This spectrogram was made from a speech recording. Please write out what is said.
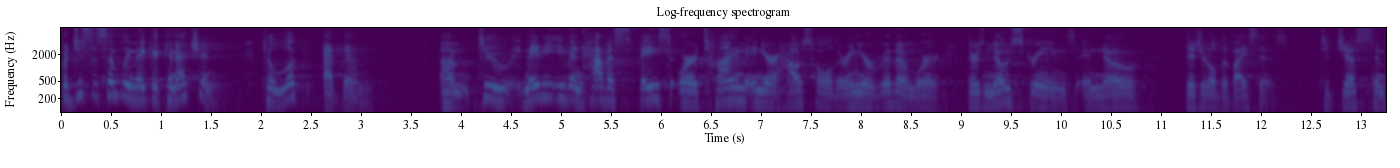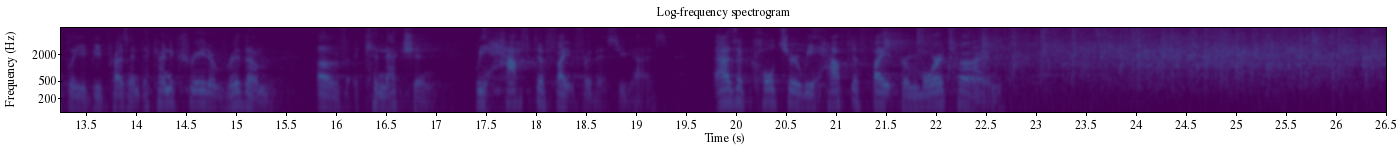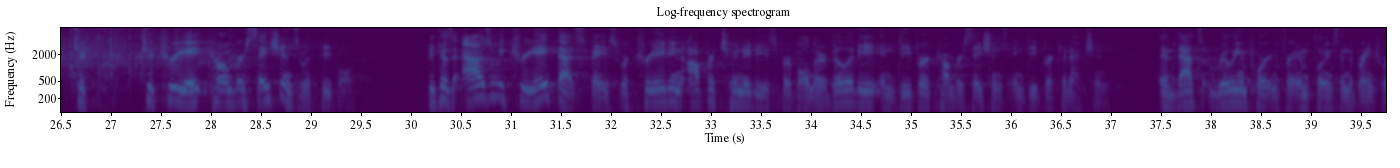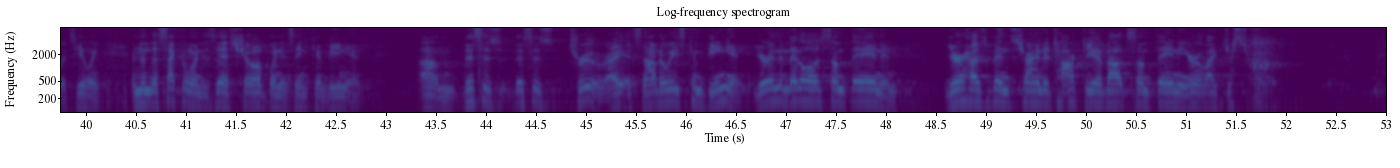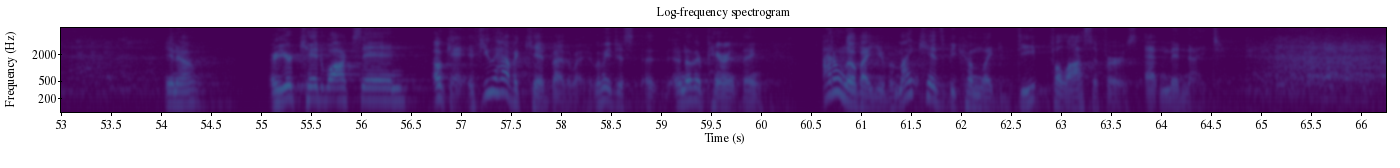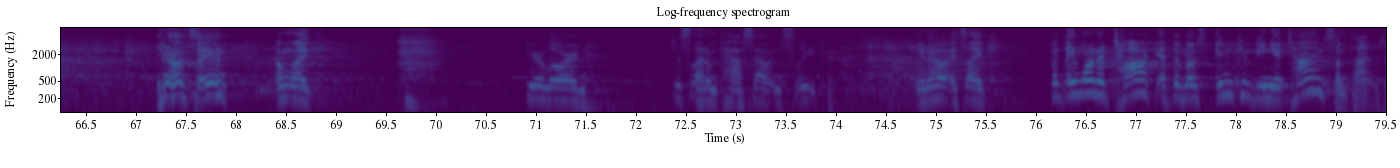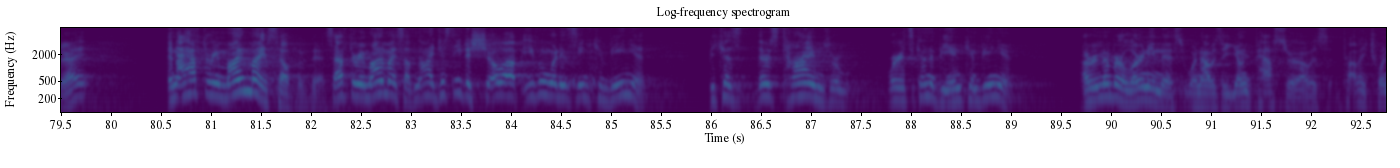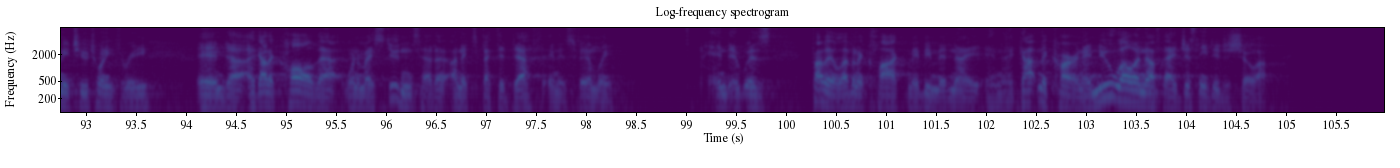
But just to simply make a connection, to look at them, um, to maybe even have a space or a time in your household or in your rhythm where there's no screens and no digital devices, to just simply be present, to kind of create a rhythm of connection. We have to fight for this, you guys. As a culture, we have to fight for more time to, to create conversations with people. Because as we create that space, we're creating opportunities for vulnerability and deeper conversations and deeper connection. And that's really important for influencing the brain towards healing. And then the second one is this show up when it's inconvenient. Um, this, is, this is true, right? It's not always convenient. You're in the middle of something and your husband's trying to talk to you about something and you're like, just, you know? Or your kid walks in. Okay, if you have a kid, by the way, let me just, uh, another parent thing. I don't know about you, but my kids become like deep philosophers at midnight. You know what I'm saying? I'm like, dear Lord, just let them pass out and sleep. You know, it's like, but they want to talk at the most inconvenient times sometimes, right? And I have to remind myself of this. I have to remind myself, no, I just need to show up even when it's inconvenient. Because there's times where, where it's going to be inconvenient. I remember learning this when I was a young pastor. I was probably 22, 23. And uh, I got a call that one of my students had an unexpected death in his family. And it was probably 11 o'clock, maybe midnight, and I got in the car, and I knew well enough that I just needed to show up.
